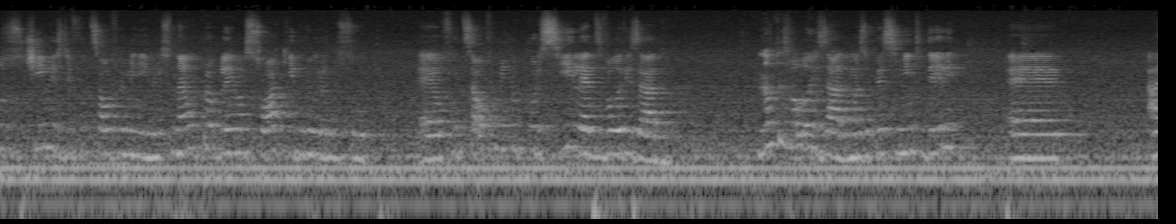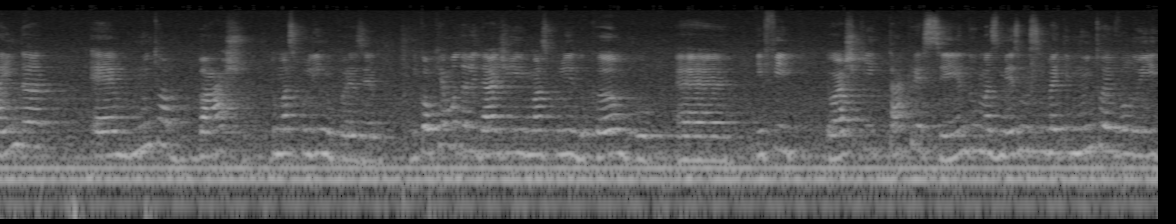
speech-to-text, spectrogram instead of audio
os times de futsal feminino. Isso não é um problema só aqui no Rio Grande do Sul. É, o futsal feminino por si ele é desvalorizado. Não desvalorizado, mas o crescimento dele é, ainda é muito abaixo do masculino, por exemplo de qualquer modalidade masculina do campo, é, enfim, eu acho que está crescendo, mas mesmo assim vai ter muito a evoluir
